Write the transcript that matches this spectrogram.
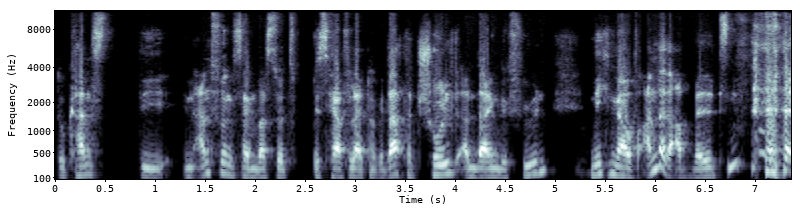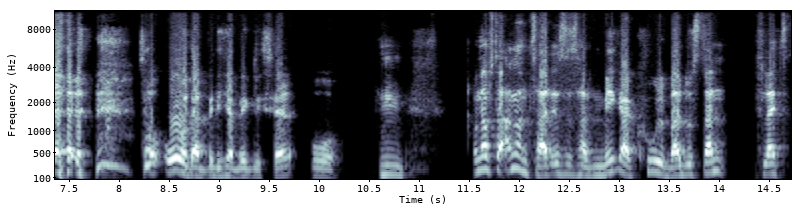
du kannst die, in Anführungszeichen, was du jetzt bisher vielleicht noch gedacht hast, Schuld an deinen Gefühlen nicht mehr auf andere abwälzen. so, oh, da bin ich ja wirklich sehr, oh. Hm. Und auf der anderen Seite ist es halt mega cool, weil du es dann vielleicht das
